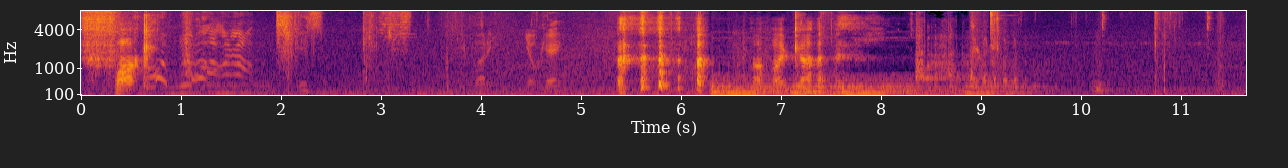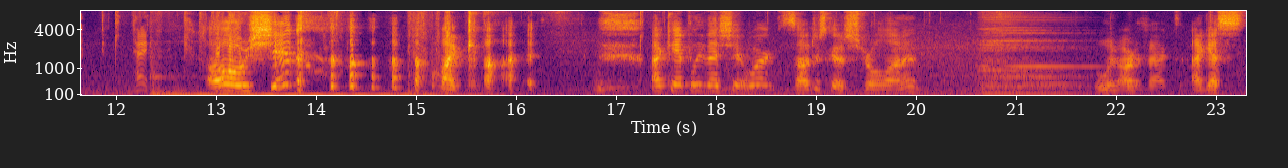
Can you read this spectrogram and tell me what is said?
Fuck. Is... Hey buddy, you okay? oh my god. Hey! Oh shit! oh my god. I can't believe that shit worked. So I'm just gonna stroll on in. Ooh, an artifact. I guess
